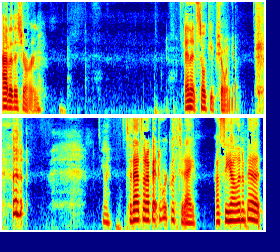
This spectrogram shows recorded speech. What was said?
out of this yarn. And it still keeps showing up. anyway, so that's what I've got to work with today. I'll see y'all in a bit.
